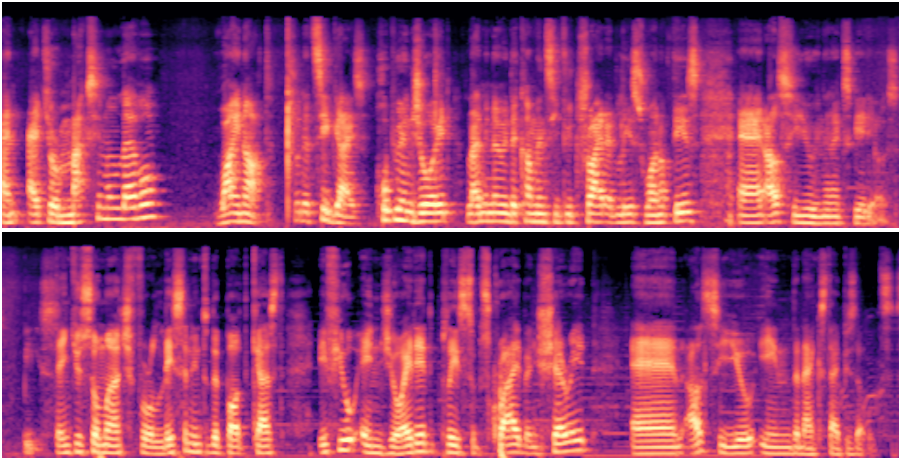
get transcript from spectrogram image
and at your maximum level why not? So that's it, guys. Hope you enjoyed. Let me know in the comments if you tried at least one of these, and I'll see you in the next videos. Peace. Thank you so much for listening to the podcast. If you enjoyed it, please subscribe and share it, and I'll see you in the next episodes.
